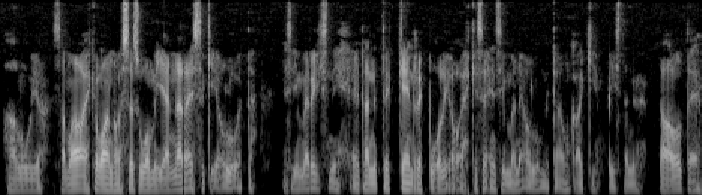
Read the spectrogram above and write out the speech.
halua. Ja sama on ehkä vanhoissa Suomi-jännäreissäkin ollut, että esimerkiksi, niin ei tämä nyt genrepuoli ole ehkä se ensimmäinen ollut, mitä on kaikki pistänyt talteen.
